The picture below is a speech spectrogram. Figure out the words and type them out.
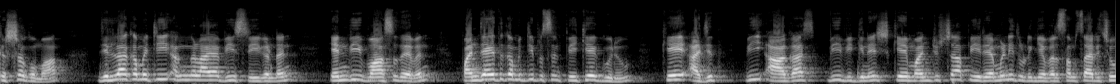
കൃഷ്ണകുമാർ ജില്ലാ കമ്മിറ്റി അംഗങ്ങളായ V Sreekandan N V Vasudevan panchayat committee president P K Guru K Ajith V Akash V Vignesh K Manjusha P Ramani തുടങ്ങിയവർ സംസാരിച്ചു.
